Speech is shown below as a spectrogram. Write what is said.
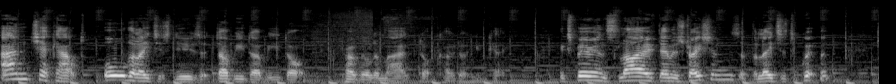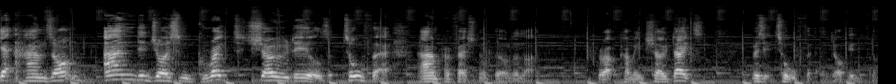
and check out all the latest news at www.probuildermag.co.uk. Experience live demonstrations of the latest equipment, get hands on, and enjoy some great show deals at Toolfair and Professional Builder Live. For upcoming show dates, visit toolfair.info.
